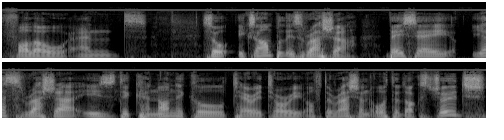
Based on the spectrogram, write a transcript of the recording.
follow. And so example is Russia. They say, yes, Russia is the canonical territory of the Russian Orthodox Church,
